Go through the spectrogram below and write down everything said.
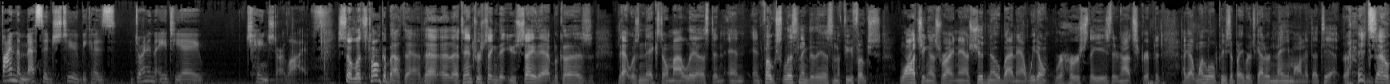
find the message too because joining the ATA changed our lives. So let's talk about that. That uh, that's interesting that you say that because that was next on my list, and, and and folks listening to this and a few folks watching us right now should know by now. We don't rehearse these; they're not scripted. I got one little piece of paper; it's got her name on it. That's it, right? So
